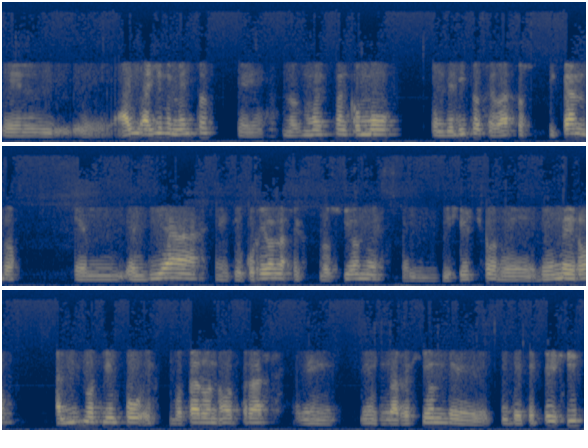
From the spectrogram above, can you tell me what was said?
el, eh, hay, hay elementos que nos muestran cómo el delito se va sofisticando. El, el día en que ocurrieron las explosiones, el 18 de, enero, al mismo tiempo explotaron otras en, en la región de, de Tepeji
